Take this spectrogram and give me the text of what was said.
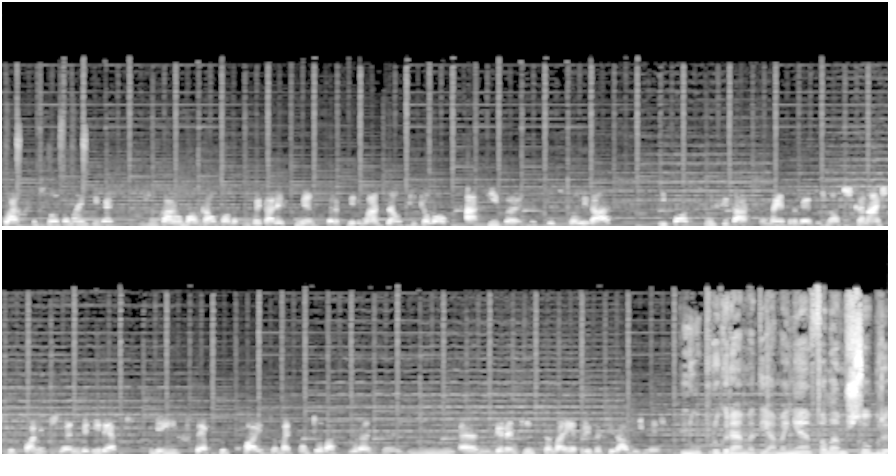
Claro que se a pessoa também tiver que deslocar um balcão, pode aproveitar esse momento para pedir uma adesão, fica logo ativa na sua totalidade e pode solicitar também através dos nossos canais telefónicos, do NB Direto, e aí recebe por correio também com toda a segurança e um, garantindo também a privacidade dos mesmos. No programa de amanhã falamos sobre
